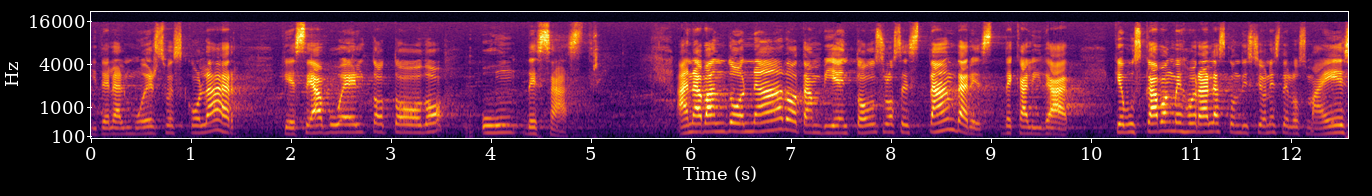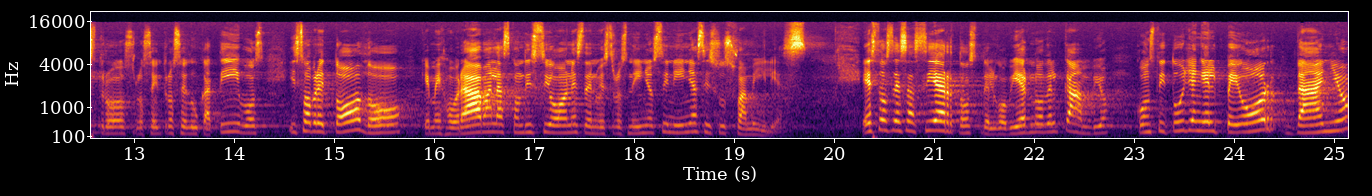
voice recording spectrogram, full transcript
y del almuerzo escolar, que se ha vuelto todo un desastre? Han abandonado también todos los estándares de calidad que buscaban mejorar las condiciones de los maestros, los centros educativos y sobre todo que mejoraban las condiciones de nuestros niños y niñas y sus familias. Estos desaciertos del gobierno del cambio constituyen el peor daño,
